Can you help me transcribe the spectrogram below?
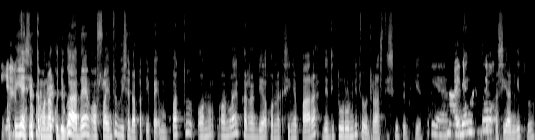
Iya. Tapi iya sih teman aku juga ada yang offline tuh bisa dapat IP 4 tuh on online karena dia koneksinya parah jadi turun gitu drastis gitu dia. Iya. Nah, Kadang tuh Kasihan gitu.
